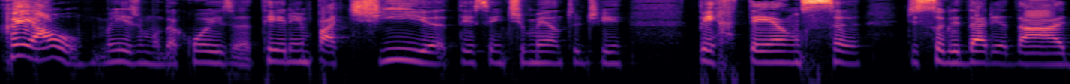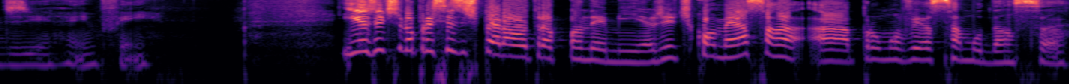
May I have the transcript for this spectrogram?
real mesmo da coisa. Ter empatia, ter sentimento de pertença, de solidariedade, enfim. E a gente não precisa esperar outra pandemia. A gente começa a promover essa mudança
